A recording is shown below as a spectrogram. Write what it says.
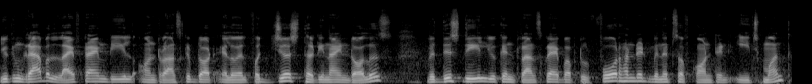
you can grab a lifetime deal on transcript.lol for just $39. With this deal, you can transcribe up to 400 minutes of content each month.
